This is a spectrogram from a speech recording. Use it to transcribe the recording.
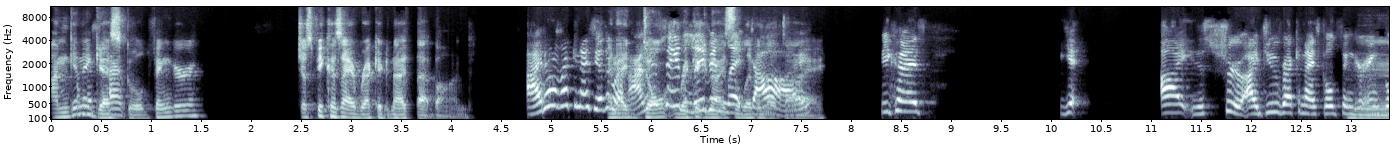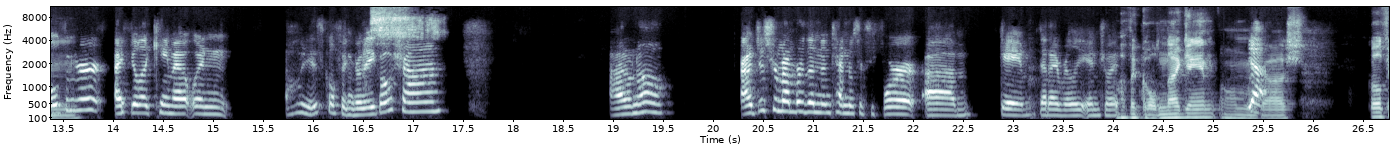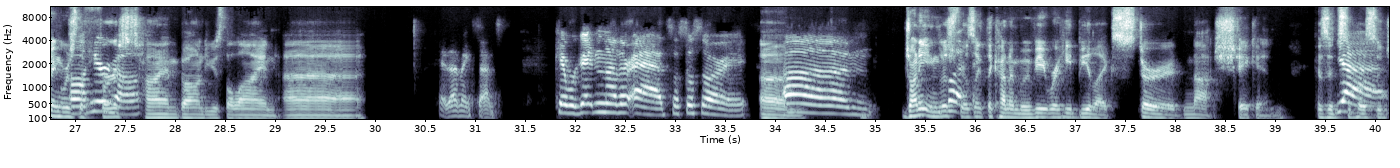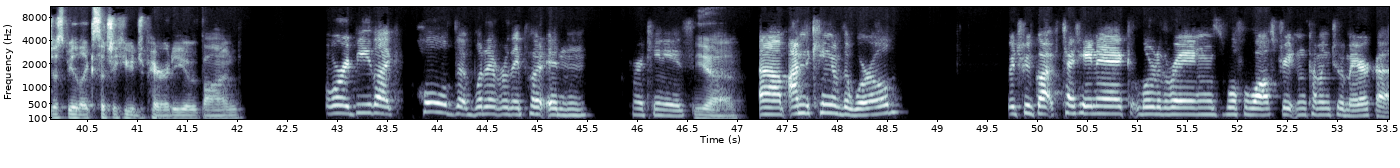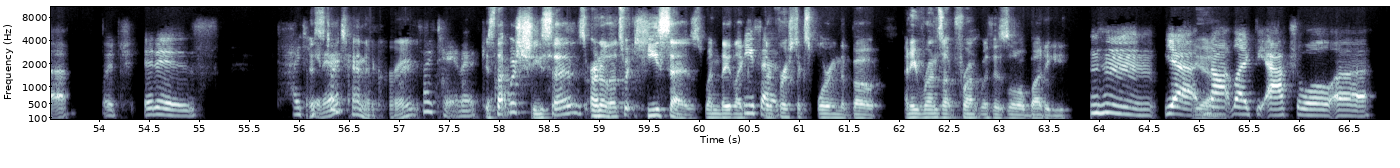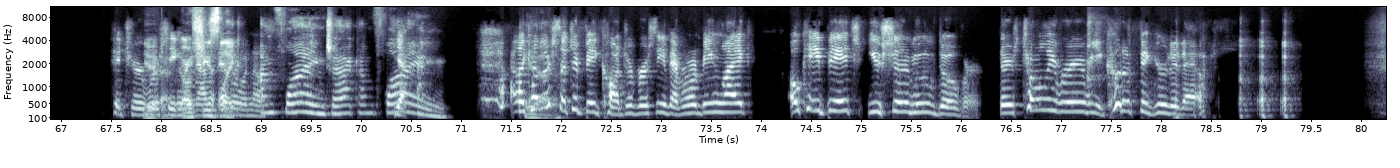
I'm gonna guess guess I'm- Goldfinger, just because I recognize that Bond, I don't recognize the other and one. I I'm don't gonna say Live and Let Live and Let Die. Die. because yeah i it's true i do recognize goldfinger and Mm. goldfinger i feel like came out when oh it is goldfinger there you go sean i don't know i just remember the nintendo 64 um game that i really enjoyed Oh, the GoldenEye game. Oh my Yeah. gosh, Goldfinger was Oh, the first time Bond used the line. Uh, okay that makes sense okay we're getting another ad so so sorry um, um Johnny English but- feels like the kind of movie where he'd be like stirred, not shaken, because it's supposed to just be like such a huge parody of Bond. or it'd be like hold the whatever they put in martinis Yeah. Um, I'm the King of the World, which we've got Titanic, Lord of the Rings, Wolf of Wall Street, and Coming to America, which it is Titanic. It's Titanic, right? Titanic. Is that what she says? Or no, that's what he says when they like He they're says. first exploring the boat and he runs up front with his little buddy. Mm-hmm. Yeah, Yeah. not like the actual uh picture we're seeing Oh, right now she's that like, everyone knows. I'm flying, Jack, I'm flying. Yeah. I like how there's such a big controversy of everyone being like, "Okay, bitch, you should have moved over. There's totally room. You could have figured it out."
